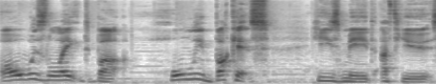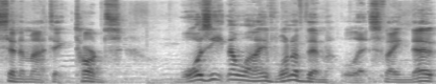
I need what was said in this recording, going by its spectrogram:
always liked, but holy buckets he's made a few cinematic turds. Was Eaten Alive one of them? Let's find out.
